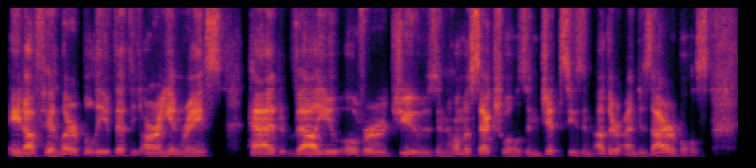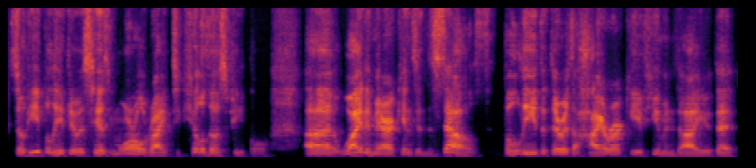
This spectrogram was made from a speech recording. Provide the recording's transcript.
Adolf Hitler believed that the Aryan race had value over Jews and homosexuals and gypsies and other undesirables. So he believed it was his moral right to kill those people. Uh, white Americans in the South believed that there was a hierarchy of human value, that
